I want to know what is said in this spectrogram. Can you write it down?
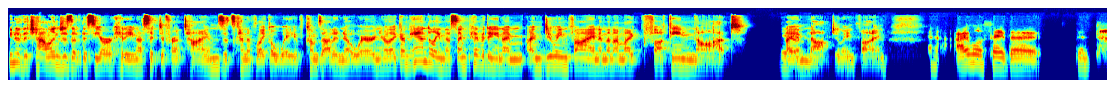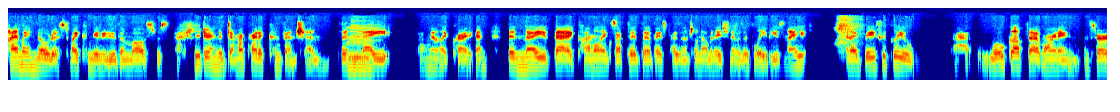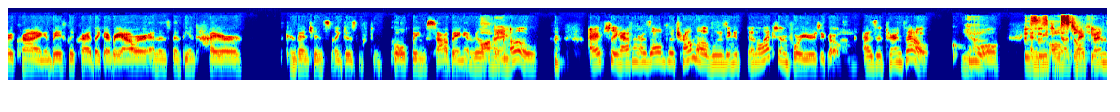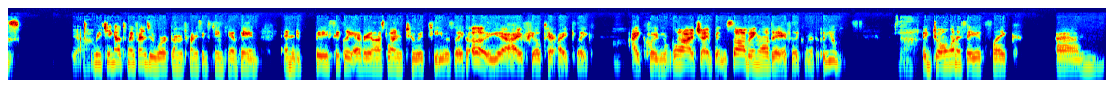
you know, the challenges of this year are hitting us at different times. It's kind of like a wave comes out of nowhere and you're like, I'm handling this, I'm pivoting, I'm I'm doing fine. And then I'm like, fucking not. Yeah. I am not doing fine. And I will say that the time I noticed my community the most was actually during the Democratic convention, the mm. night I'm gonna like cry again. The night that Kamala accepted the vice presidential nomination, it was like ladies' night, and I basically woke up that morning and started crying, and basically cried like every hour, and then spent the entire conventions like just gulping, sobbing, and realizing, like, oh, I actually haven't resolved the trauma of losing an election four years ago. As it turns out, cool. Yeah. This and reaching out to my here. friends. Yeah. Reaching out to my friends who worked on the 2016 campaign. And basically every last one to a T was like, oh yeah, I feel terrible. Like I couldn't watch. I've been sobbing all day. I feel like I'm you yeah. I don't want to say it's like um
